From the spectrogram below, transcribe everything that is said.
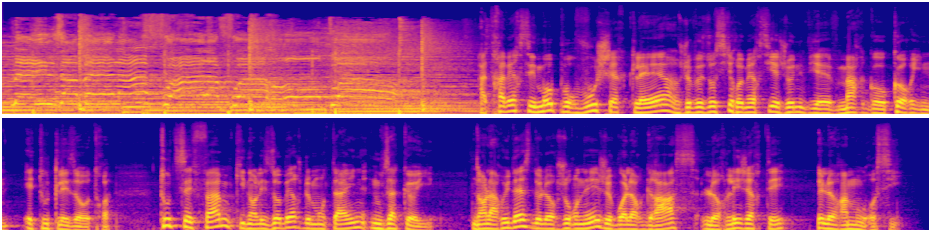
Mais ils avaient la foi, la foi en toi. À travers ces mots pour vous, chère Claire, je veux aussi remercier Geneviève, Margot, Corinne et toutes les autres. Toutes ces femmes qui, dans les auberges de montagne, nous accueillent, dans la rudesse de leur journée, je vois leur grâce, leur légèreté et leur amour aussi.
